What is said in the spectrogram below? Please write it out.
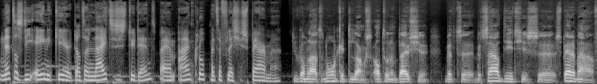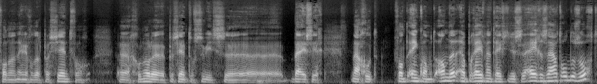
Net als die ene keer dat een Leidse student bij hem aanklopt met een flesje sperma. Die kwam later nog een keer langs, altijd een buisje met, uh, met zaaddiertjes, uh, sperma van een een of andere patiënt, van uh, gonorre patiënt of zoiets bij zich. Nou goed, van het een kwam het ander. En op een gegeven moment heeft hij dus zijn eigen zaad onderzocht.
